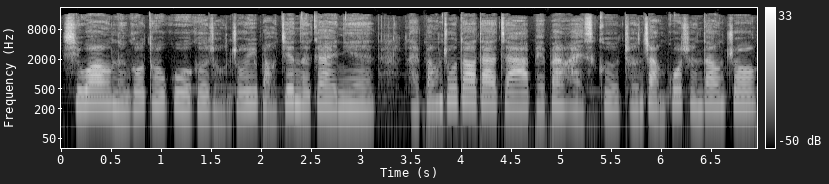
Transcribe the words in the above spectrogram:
希望能够透过各种中医保健的概念，来帮助到大家陪伴孩子的成长过程当中，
